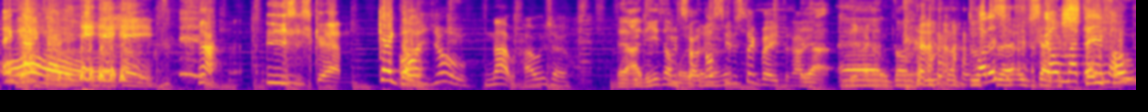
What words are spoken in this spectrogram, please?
Oh. kijk Ja, Easy scam. kijk dan! Oh, yo. Nou, hou zo. Ja, die is al Goed mooi. zo, dat ziet er een stuk beter uit. Ja, En dan, doe, dan doet, Wat is het verschil kijken, met de Stefan.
